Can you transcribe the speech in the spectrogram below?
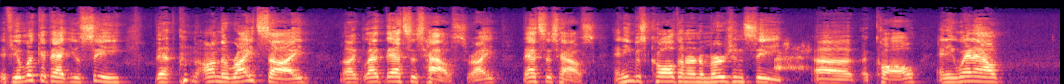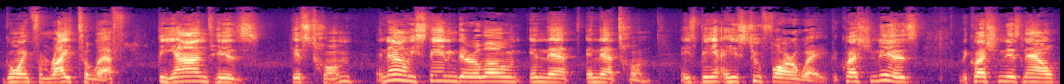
If you look at that, you'll see that on the right side, like that's his house, right? That's his house. And he was called on an emergency uh, call, and he went out going from right to left beyond his his tchum, and now he's standing there alone in that in that tchum. He's being, he's too far away. The question is, the question is now,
